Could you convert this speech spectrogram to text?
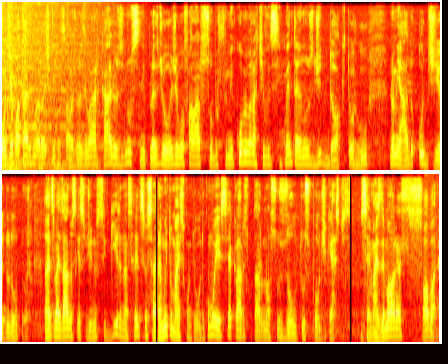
Bom dia, boa tarde, boa noite, aqui com fala Josimar Calhos e no Cine Plus de hoje eu vou falar sobre o filme comemorativo de 50 anos de Doctor Who, nomeado O Dia do Doutor. Antes de mais nada, não esqueça de nos seguir nas redes sociais para muito mais conteúdo como esse e, é claro, escutar os nossos outros podcasts. Sem mais demoras, só bora!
